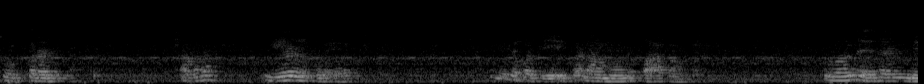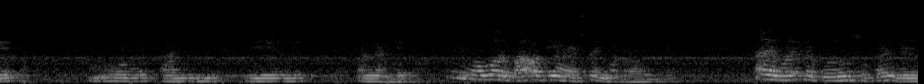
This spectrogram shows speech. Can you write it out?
சுக்கரன் அப்புறம் ஏழு குறைவர் இதை பற்றி இப்போ நாம் வந்து பார்க்கணும். இது வந்து ரெண்டு மூணு அஞ்சு ஏழு பன்னெண்டு. இது ஒவ்வொரு பாவத்தையும் எக்ஸ்பிளைன் பண்ணுறாங்க அதே போல் இந்த குரு சுக்கரன் ஏழு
